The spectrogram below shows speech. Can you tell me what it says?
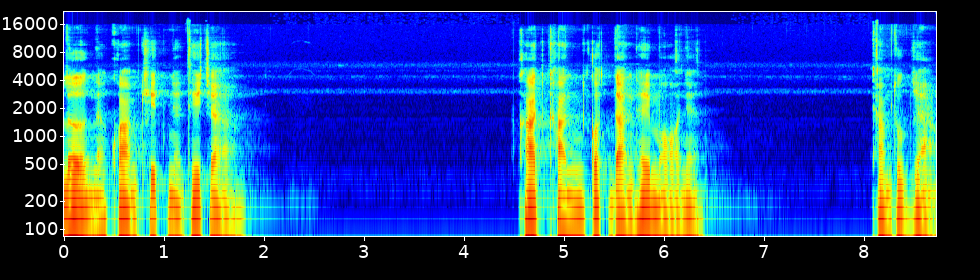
เลิกนะความคิดเนี่ยที่จะคาดคั้นกดดันให้หมอเนี่ยทำทุกอย่าง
